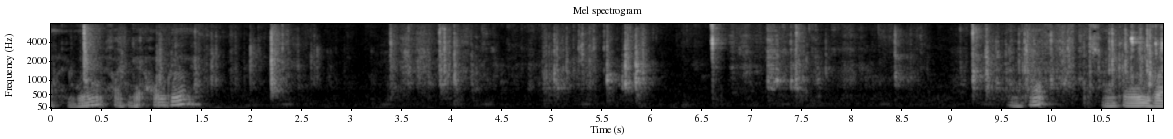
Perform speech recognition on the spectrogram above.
I will if I can get hold of them. Okay, Go over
